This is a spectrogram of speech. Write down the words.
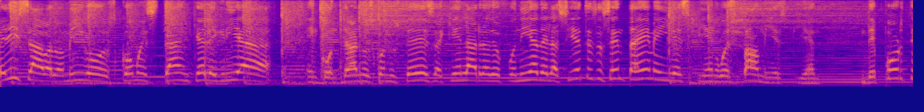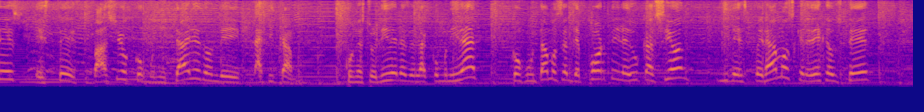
Feliz sábado amigos, ¿cómo están? Qué alegría encontrarnos con ustedes aquí en la radiofonía de la 760M ESPN West Palm ESPN Deportes, este espacio comunitario donde platicamos con nuestros líderes de la comunidad, conjuntamos el deporte y la educación y le esperamos que le deje a usted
